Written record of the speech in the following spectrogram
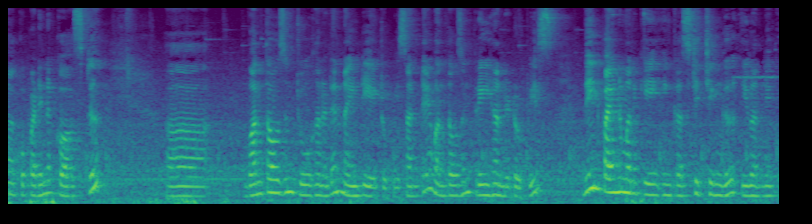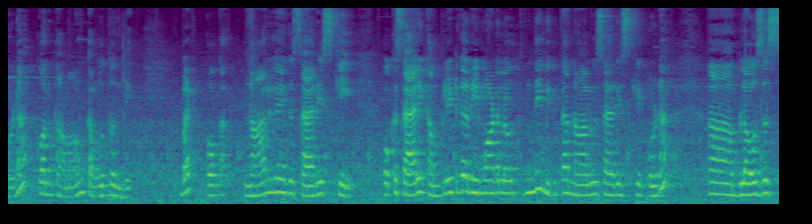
నాకు పడిన cost one thousand two hundred and ninety eight rupees అంటే one thousand three hundred rupees దీనిపైన మనకి ఇంకా స్టిచ్చింగ్ ఇవన్నీ కూడా కొంత అమౌంట్ అవుతుంది. బట్ ఒక నాలుగైదు శారీస్కి ఒక శారీ కంప్లీట్గా రీమోడల్ అవుతుంది. మిగతా నాలుగు శారీస్కి కూడా బ్లౌజెస్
